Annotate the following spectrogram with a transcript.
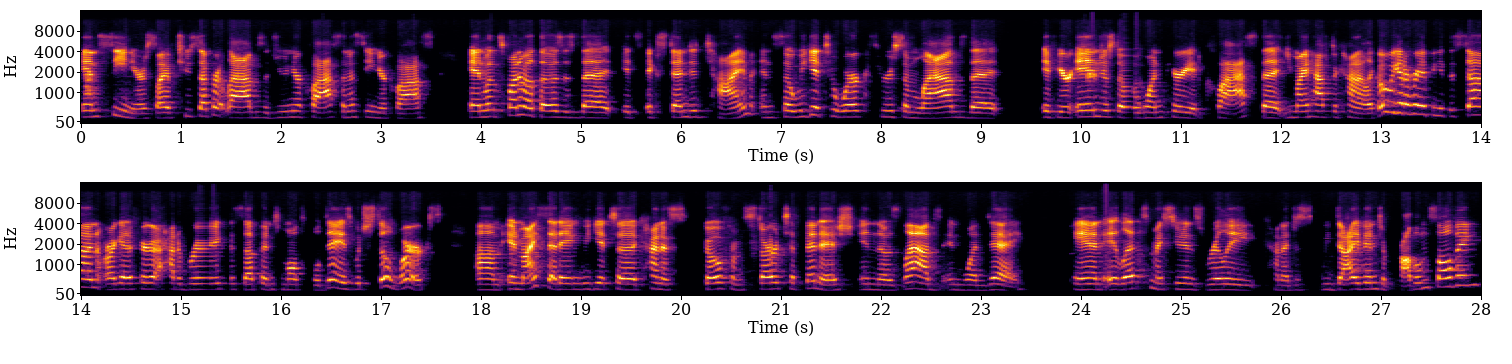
and seniors. So I have two separate labs, a junior class and a senior class. And what's fun about those is that it's extended time. And so we get to work through some labs that if you're in just a one period class that you might have to kind of like, oh, we got to hurry up and get this done, or I got to figure out how to break this up into multiple days, which still works. Um, in my setting, we get to kind of go from start to finish in those labs in one day. And it lets my students really kind of just, we dive into problem solving.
